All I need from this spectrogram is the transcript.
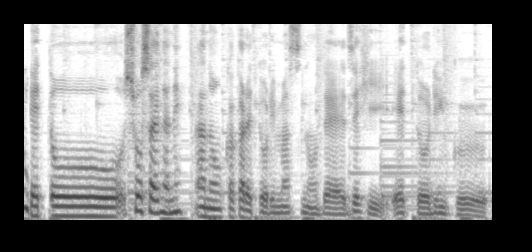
はいえっ、と、詳細がね、あの、書かれておりますので、ぜひ、えっ、と、リンク、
